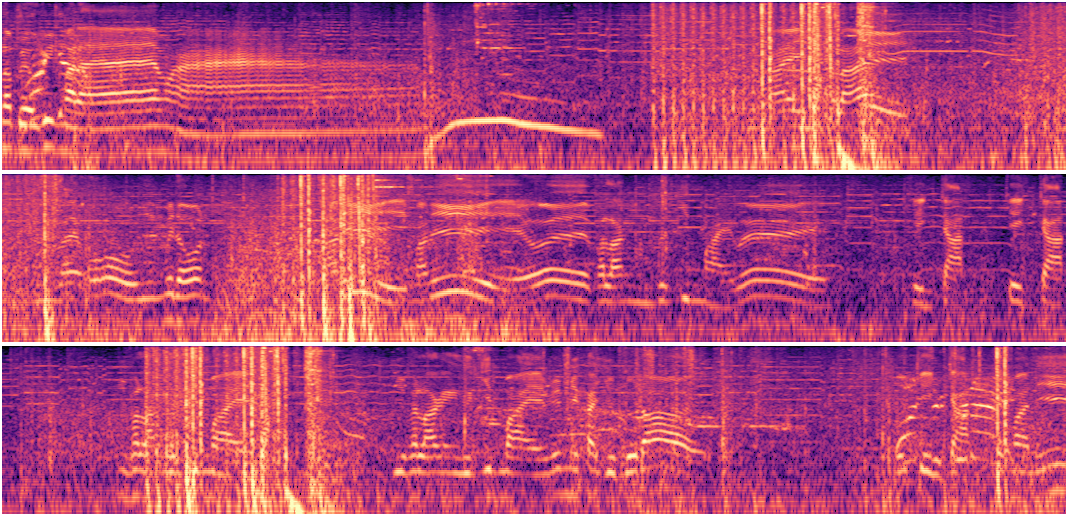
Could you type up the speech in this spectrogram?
อืมระเบิดวิ่งมาแล้วมาไปไรยิงอะไรโอ้ยิงไม่โดน มาดิ มาดิเว้ย พลังสกินใหม่เว้ย เก่งจัด เก่งจัด มีพลังสกินใหม่ มีพลังแห่งสกินใหม่ ไม่มีใครหยุดเราได้เก่งจัดจังหวะนี้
